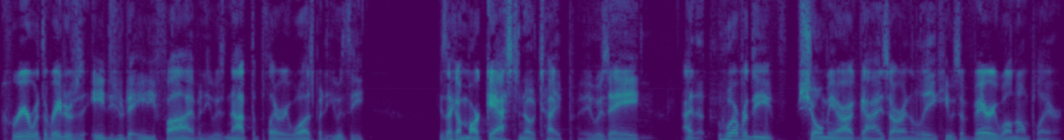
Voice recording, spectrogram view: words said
career with the Raiders was 82 to 85, and he was not the player he was, but he was the, he's like a Mark Gastineau type. It was a, I, whoever the show me guys are in the league, he was a very well known player.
